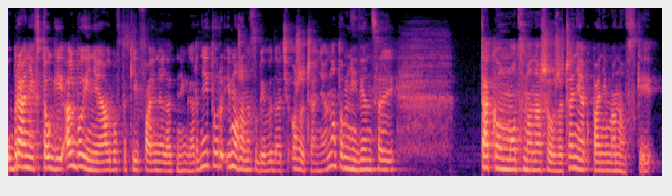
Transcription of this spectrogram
ubrani w togi albo i nie, albo w taki fajny letni garnitur i możemy sobie wydać orzeczenie. No to mniej więcej taką moc ma nasze orzeczenie jak pani Manowskiej.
